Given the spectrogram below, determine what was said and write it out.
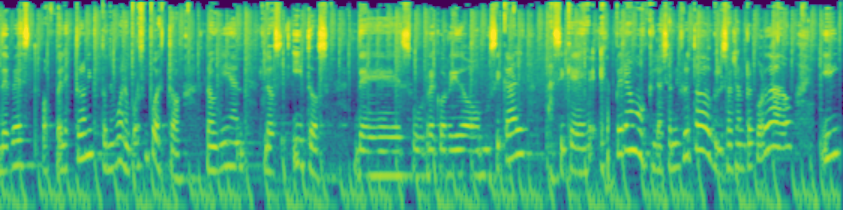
The Best of Electronic, donde bueno, por supuesto, reunían los hitos de su recorrido musical. Así que esperamos que lo hayan disfrutado, que los hayan recordado y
